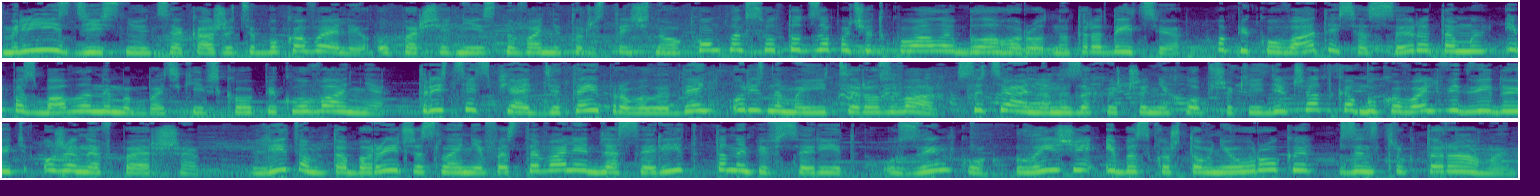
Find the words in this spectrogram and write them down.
Мрії здійснюються, кажуть у Буковелі. У перші дні існування туристичного комплексу тут започаткували благородну традицію опікуватися сиротами і позбавленими батьківського піклування. 35 дітей провели день у різноманітті розваг. Соціально незахищені хлопчики і дівчатка Буковель відвідують уже не вперше. Літом табори, численні фестивалі для сиріт та напівсиріт. Узимку лижі і безкоштовні уроки з інструкторами.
